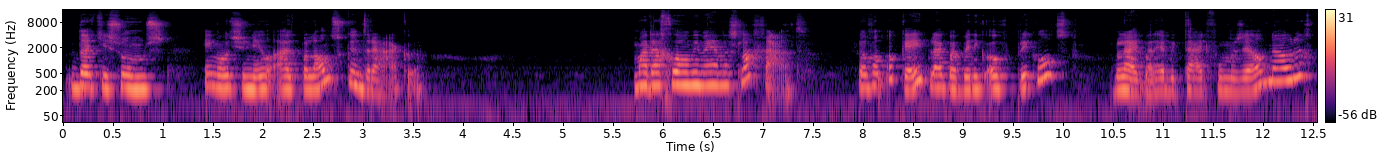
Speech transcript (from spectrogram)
dat je soms emotioneel uit balans kunt raken, maar daar gewoon weer mee aan de slag gaat. Zo van, oké, blijkbaar ben ik overprikkeld. Blijkbaar heb ik tijd voor mezelf nodig.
